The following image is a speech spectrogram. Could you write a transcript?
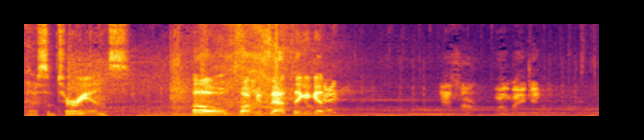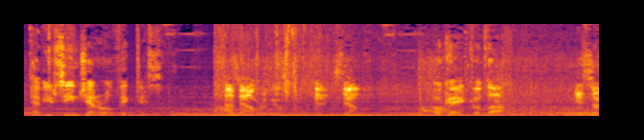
There's some Turians. Oh, fuck, it's that thing again. Yes, sir. We'll make it. Have you seen General Victus? How's Alrigo? And himself. Okay, good luck. Yes, sir.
